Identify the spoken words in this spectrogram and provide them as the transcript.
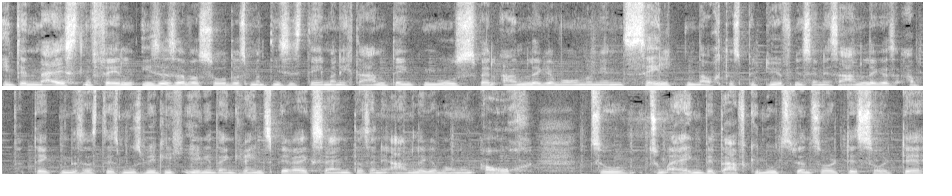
In den meisten Fällen ist es aber so, dass man dieses Thema nicht andenken muss, weil Anlegerwohnungen selten auch das Bedürfnis eines Anlegers abdecken. Das heißt, es muss wirklich irgendein Grenzbereich sein, dass eine Anlegerwohnung auch zu, zum Eigenbedarf genutzt werden sollte. Es sollte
